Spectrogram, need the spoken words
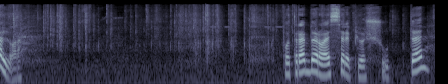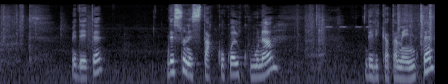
allora. Potrebbero essere più asciutte. Vedete? Adesso ne stacco qualcuna delicatamente.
